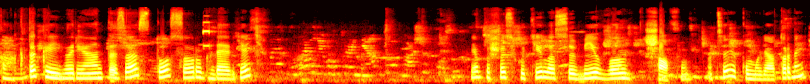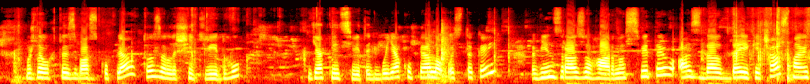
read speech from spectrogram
Так, такий варіант за 149. Я би щось хотіла собі в шафу. Оцей акумуляторний. Можливо, хтось з вас купляв, то залишіть відгук, як він світить. Бо я купляла ось такий, він зразу гарно світив, а за деякий час навіть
